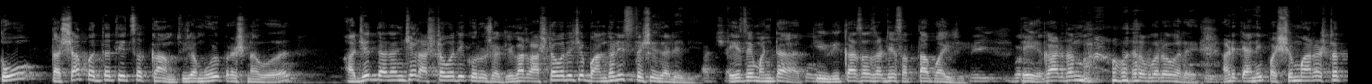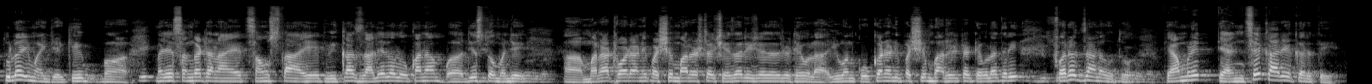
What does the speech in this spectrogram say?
तो तशा पद्धतीचं काम तुझ्या मूळ प्रश्नावर अजितदादांची राष्ट्रवादी करू शकते कारण राष्ट्रवादीची बांधणीच तशी झालेली. ते जे म्हणतात की विकासासाठी सत्ता पाहिजे ते एका अर्थानं बरोबर आहे. आणि त्यांनी पश्चिम महाराष्ट्रात तुलाही माहिती आहे की ब- म्हणजे संघटना आहेत संस्था आहेत विकास झालेला लोकांना दिसतो. म्हणजे मराठवाडा आणि पश्चिम महाराष्ट्र शेजारी शेजारी ठेवला इवन कोकण आणि पश्चिम महाराष्ट्र ठेवला तरी फरक जाणवतो. त्यामुळे त्यांचे कार्यकर्ते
